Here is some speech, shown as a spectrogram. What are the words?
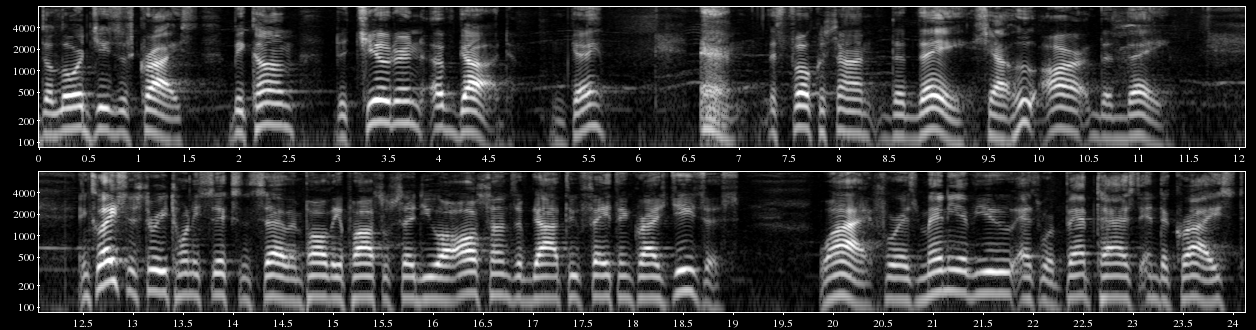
the Lord Jesus Christ become the children of God. Okay. let's focus on the they shall. Who are the they? In Galatians 3 26 and 7, Paul the Apostle said, You are all sons of God through faith in Christ Jesus. Why? For as many of you as were baptized into Christ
